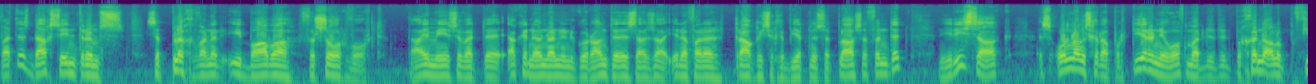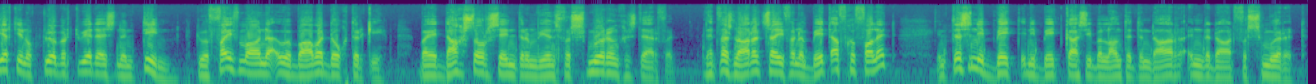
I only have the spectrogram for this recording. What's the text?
wat is dagsentrums se plig wanneer u baba versorg word? Daai mense wat uh, elke nou en dan in die koerante is, daar's daar een of ander tragiese gebeurtenis wat plaasgevind het. En hierdie saak is onlangs gerapporteer in die hof, maar dit het begin al op 14 Oktober 2010, toe 'n 5 maande oue baba dogtertjie by 'n dagsorgsentrum weens versmoring gesterf het. Dit was nadat sy van 'n bed afgeval het en tussen die bed en die bedkassie beland het en daar inderdaad versmoor het.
